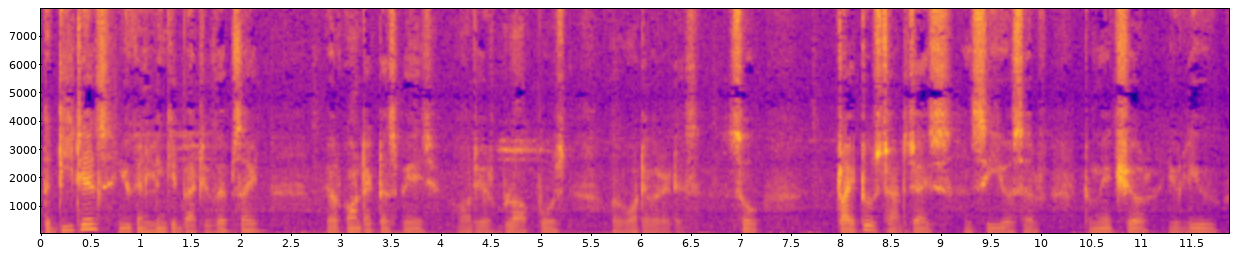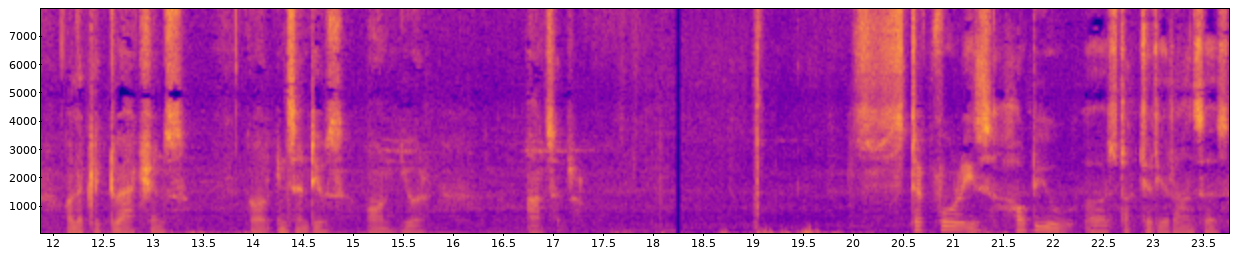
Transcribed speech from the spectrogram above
the details you can link it back to your website your contact us page or your blog post or whatever it is. So try to strategize and see yourself to make sure you leave all the click to actions or incentives on your answer. Step 4 is how do you uh, structure your answers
